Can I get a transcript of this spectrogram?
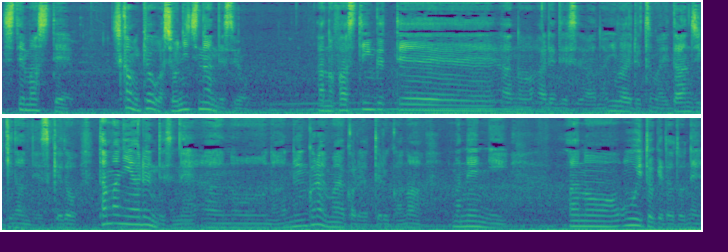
してましてしかも今日が初日なんですよ。あのファスティングってあのあれですあのいわゆるつまり断食なんですけどたまにやるんですね。あの何年ぐらい前からやってるかな、まあ、年にあの多い時だとね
